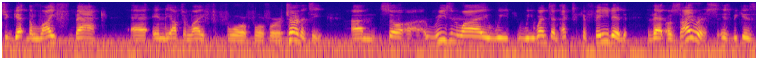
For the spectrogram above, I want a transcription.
to get the life back uh, in the afterlife for for for eternity. Um, so, uh, reason why we we went and excavated that Osiris is because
